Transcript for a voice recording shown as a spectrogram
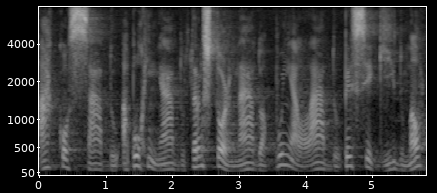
acossado, apurrinhado, transtornado, apunhalado, perseguido, maltratado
